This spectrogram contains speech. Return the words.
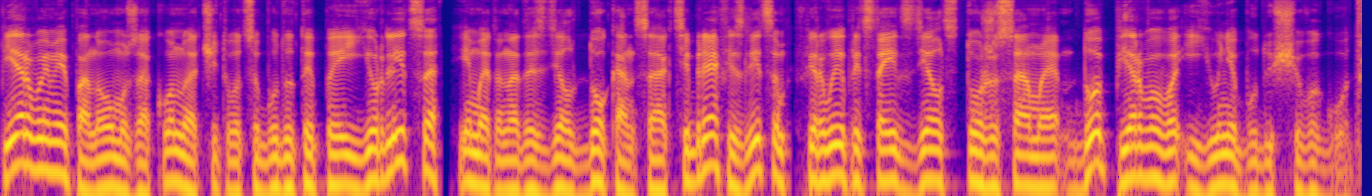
Первыми по новому закону отчитываться будут ИП и юрлица. Им это надо сделать до конца октября. Физлицам впервые предстоит сделать то же самое до 1 июня будущего года.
